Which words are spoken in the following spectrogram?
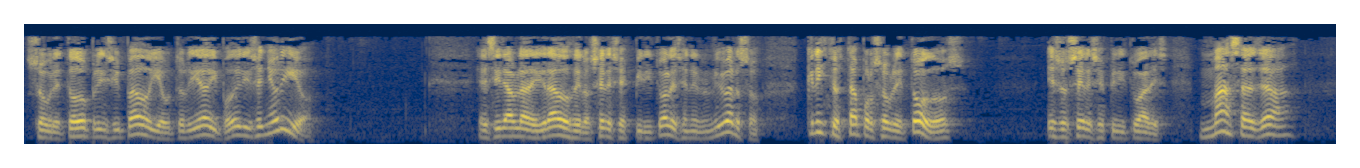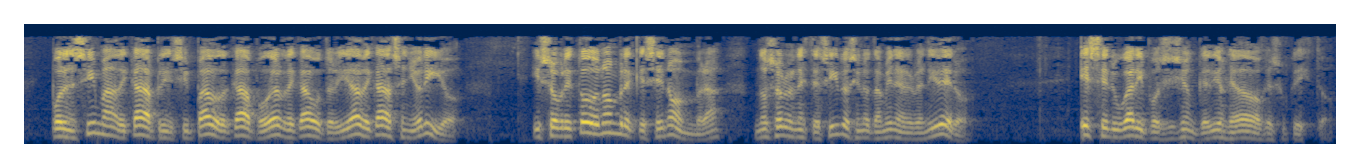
sobre todo principado y autoridad y poder y señorío. Es decir, habla de grados de los seres espirituales en el universo. Cristo está por sobre todos esos seres espirituales, más allá por encima de cada principado, de cada poder, de cada autoridad, de cada señorío, y sobre todo nombre que se nombra, no solo en este siglo, sino también en el venidero. Ese lugar y posición que Dios le ha dado a Jesucristo.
